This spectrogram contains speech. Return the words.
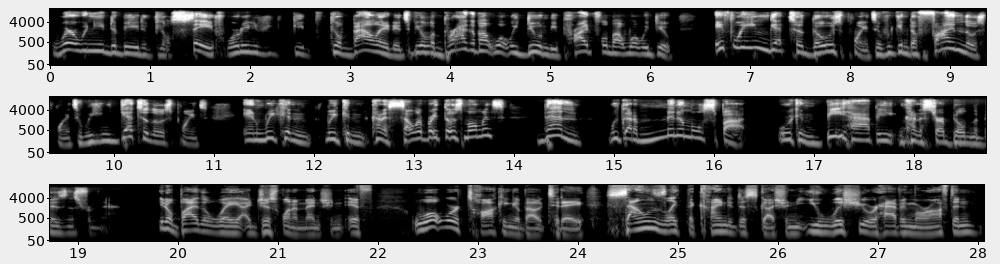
where we need to be to feel safe where we need to be, feel validated to be able to brag about what we do and be prideful about what we do if we can get to those points if we can define those points if we can get to those points and we can we can kind of celebrate those moments then we've got a minimal spot where we can be happy and kind of start building the business from there. You know by the way i just want to mention if what we're talking about today sounds like the kind of discussion you wish you were having more often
